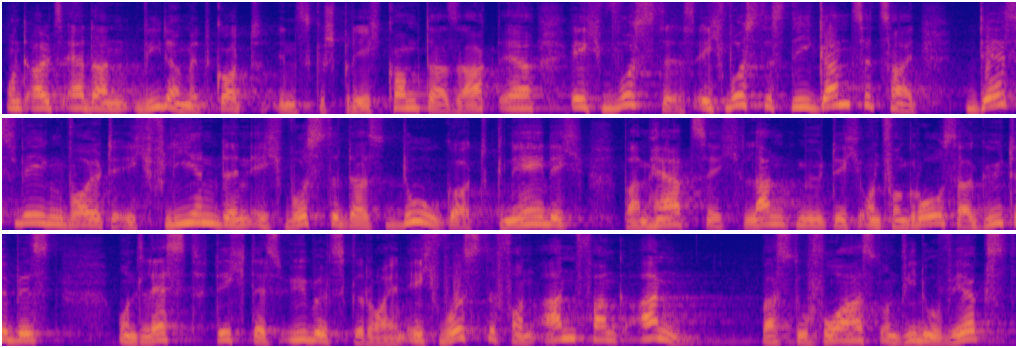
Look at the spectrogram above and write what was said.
Und als er dann wieder mit Gott ins Gespräch kommt, da sagt er, ich wusste es, ich wusste es die ganze Zeit. Deswegen wollte ich fliehen, denn ich wusste, dass du, Gott, gnädig, barmherzig, langmütig und von großer Güte bist und lässt dich des Übels gereuen. Ich wusste von Anfang an, was du vorhast und wie du wirkst,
